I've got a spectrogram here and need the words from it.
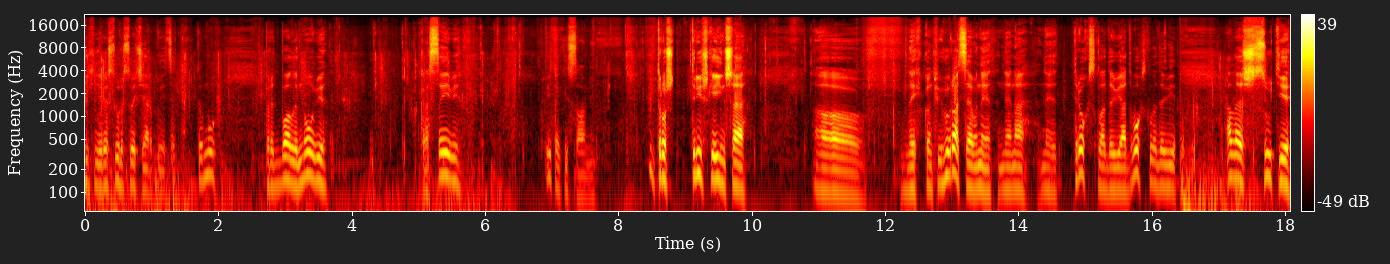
їхній ресурс вичерпується. Тому придбали нові, красиві і такі самі. Трош, трішки інша а, в них конфігурація, вони не на не трьохскладові, а двохскладові. Але ж суті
